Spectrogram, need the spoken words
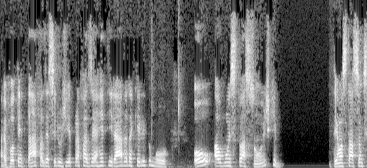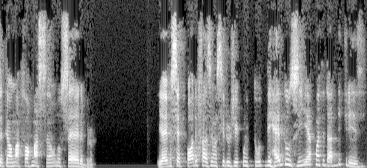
Aí eu vou tentar fazer a cirurgia para fazer a retirada daquele tumor ou algumas situações que tem uma situação que você tem uma malformação no cérebro. E aí você pode fazer uma cirurgia com o intuito de reduzir a quantidade de crise.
